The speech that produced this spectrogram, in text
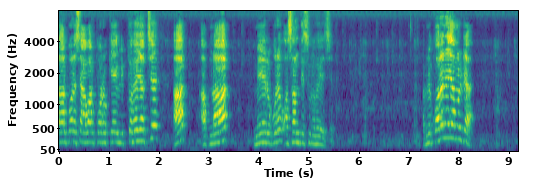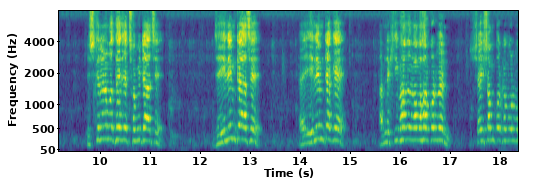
তারপরে সে আবার পরকে লিপ্ত হয়ে যাচ্ছে আর আপনার মেয়ের উপরে অশান্তি শুরু হয়েছে। আপনি করেন এই আমলটা। স্ক্রিনের মধ্যে যে ছবিটা আছে, যে ইলিমটা আছে, এই ইলিমটাকে আপনি কীভাবে ব্যবহার করবেন সেই সম্পর্কে বলব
